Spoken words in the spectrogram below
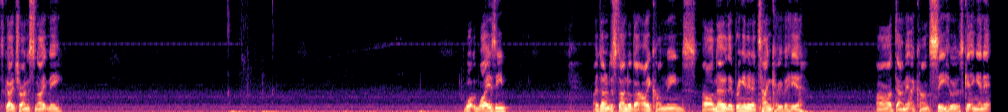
This guy trying to snipe me. What? Why is he? I don't understand what that icon means. Oh no, they're bringing in a tank over here. Oh damn it! I can't see whoever's getting in it.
